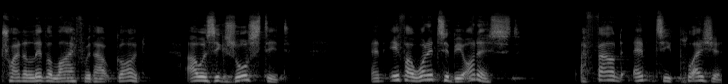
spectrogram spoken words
trying to live a life without God. I was exhausted. And if I wanted to be honest, I found empty pleasure,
